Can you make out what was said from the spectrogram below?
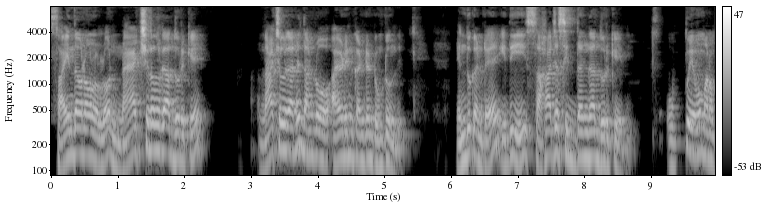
సైంధవనంలో న్యాచురల్గా దొరికే న్యాచురల్గానే దాంట్లో అయోడిన్ కంటెంట్ ఉంటుంది. ఎందుకంటే ఇది సహజ సిద్ధంగా దొరికేది. ఉప్పు ఏమో మనం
